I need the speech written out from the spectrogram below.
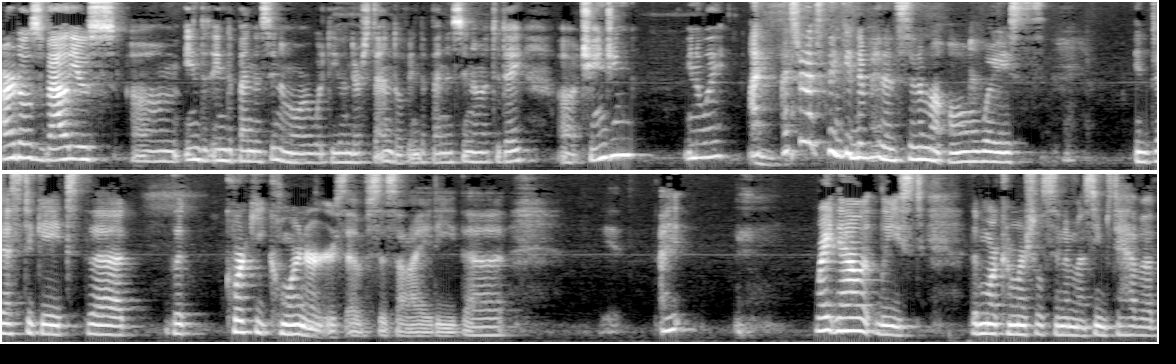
are those values um, in the independent cinema, or what do you understand of independent cinema today, uh, changing in a way? I, I sort of think independent cinema always investigates the the quirky corners of society. The I right now at least the more commercial cinema seems to have a,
